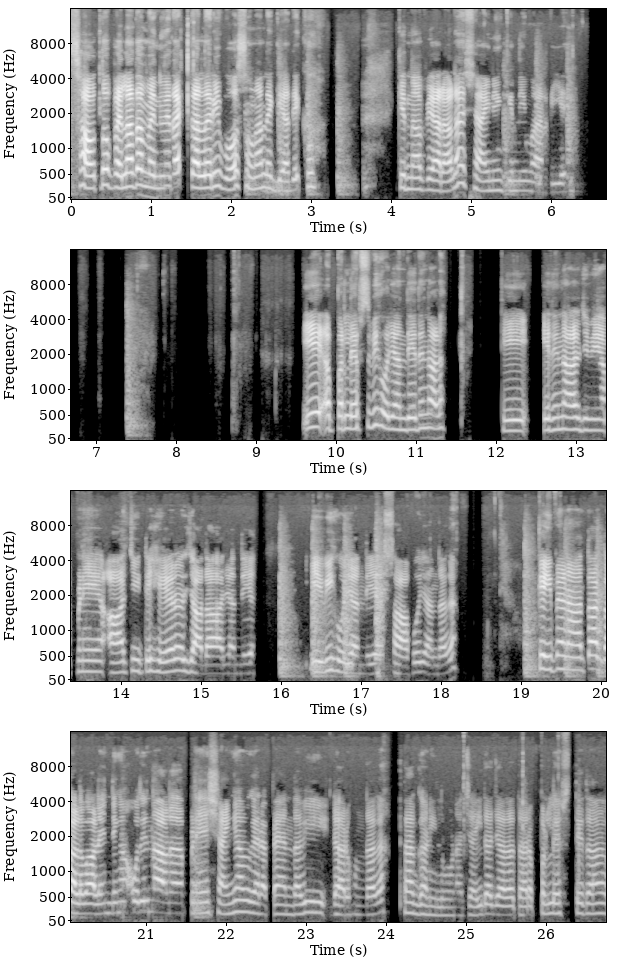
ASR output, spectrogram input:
ਸਭ ਤੋਂ ਪਹਿਲਾਂ ਤਾਂ ਮੈਨੂੰ ਇਹਦਾ ਕਲਰ ਹੀ ਬਹੁਤ ਸੋਹਣਾ ਲੱਗਿਆ, ਦੇਖੋ। ਕਿੰਨਾ ਪਿਆਰਾ ਨਾ ਸ਼ਾਈਨਿੰਗ ਕਿੰਨੀ ਮਾਰਦੀ ਹੈ। ਇਹ ਅਪਰ ਲਿਪਸ ਵੀ ਹੋ ਜਾਂਦੇ ਇਹਦੇ ਨਾਲ ਤੇ ਇਹਦੇ ਨਾਲ ਜਿਵੇਂ ਆਪਣੇ ਆ ਚੀਜ਼ ਤੇ ਹੇਅਰ ਜ਼ਿਆਦਾ ਆ ਜਾਂਦੇ ਆ, ਇਹ ਵੀ ਹੋ ਜਾਂਦੇ ਆ, ਸਾਫ਼ ਹੋ ਜਾਂਦਾ ਗਾ ਕਈ ਭੈਣਾਂ ਧਾਗਾ ਲਵਾ ਲੈਂਦੀਆਂ, ਉਹਦੇ ਨਾਲ ਆਪਣੇ ਛਾਈਆਂ ਵਗੈਰਾ ਪੈਣ ਦਾ ਵੀ ਡਰ ਹੁੰਦਾ ਗਾ ਧਾਗਾ ਨਹੀਂ ਲਵਾਉਣਾ ਚਾਹੀਦਾ ਜ਼ਿਆਦਾਤਰ ਅਪਰ ਲਿਪਸ ਤੇ ਤਾਂ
